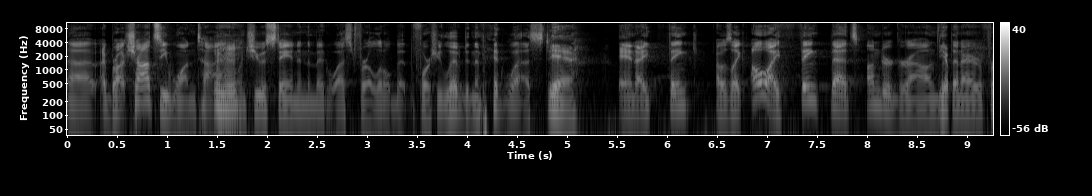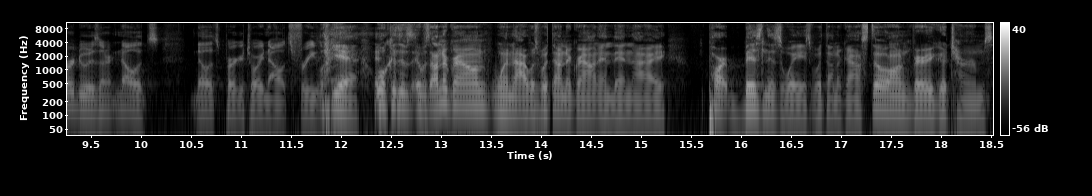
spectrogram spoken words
Uh, I brought Shotzi one time Mm-hmm. when she was staying in the Midwest for a little bit before she lived in the Midwest. Yeah. And I think I was like, oh, I think that's underground. Yep. But then I referred to it as under. No, it's no, it's purgatory. Now it's freelance. Yeah. Well, because it was, it was underground when I was with underground, and then I part business ways with underground, still on very good terms.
